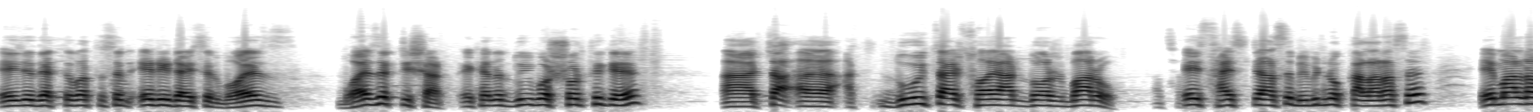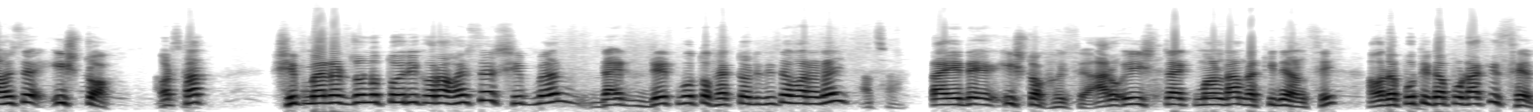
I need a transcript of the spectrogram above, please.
এই যে দেখতে পাচ্ছেন এডিডাইসের ভয়েস ভয়েসের টি শার্ট এখানে দুই বছর থেকে দুই চার ছয় আট দশ বারো। আচ্ছা। এই সাইজটা আছে বিভিন্ন কালার আছে। এই মালটা হয়েছে স্টক অর্থাৎ শিপম্যানের জন্য তৈরি করা হয়েছে। শিপম্যান ডেট মতো ফ্যাক্টরি দিতে পারে নাই। আচ্ছা। তাই এটা স্টক হয়েছে। আর ওই স্ট্রাইক মালটা আমরা কিনে আনছি। আমাদের প্রতিটা প্রোডাক্টই সেম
